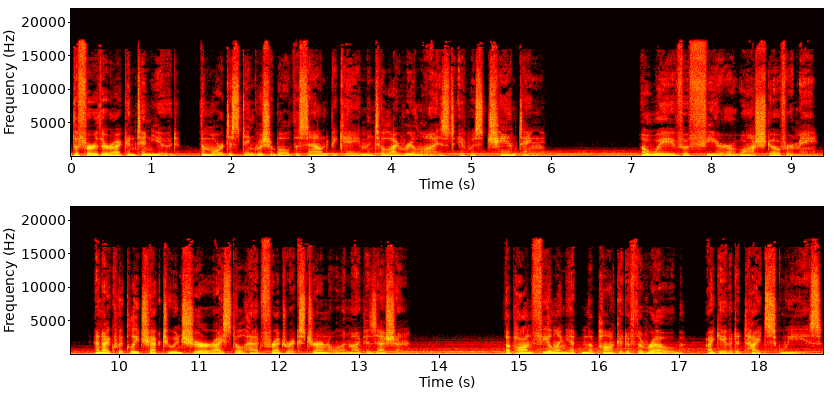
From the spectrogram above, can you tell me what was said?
The further I continued, the more distinguishable the sound became until I realized it was chanting. A wave of fear washed over me, and I quickly checked to ensure I still had Frederick's journal in my possession. Upon feeling it in the pocket of the robe, I gave it a tight squeeze.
